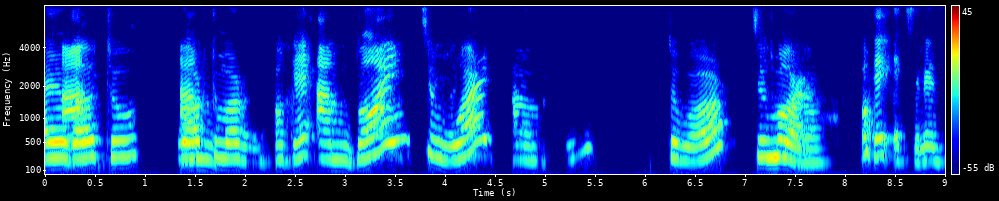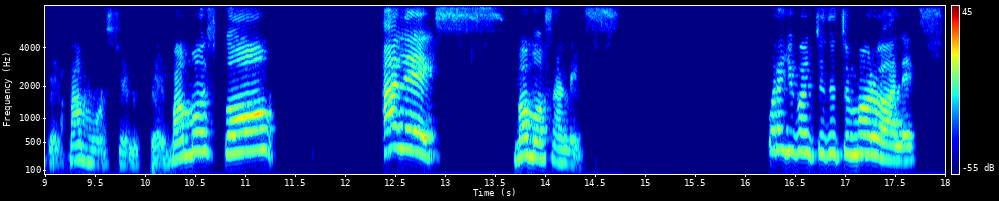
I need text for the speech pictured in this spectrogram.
I'm Ah, going to work um, tomorrow. Okay, I'm going to work Um, to work tomorrow. Ok, excelente. Vamos, Jennifer. Vamos con Alex. Vamos, Alex. What are you going to do tomorrow, Alex?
